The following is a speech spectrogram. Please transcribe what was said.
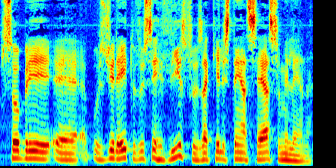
sobre eh, os direitos, os serviços a que eles têm acesso, Milena?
